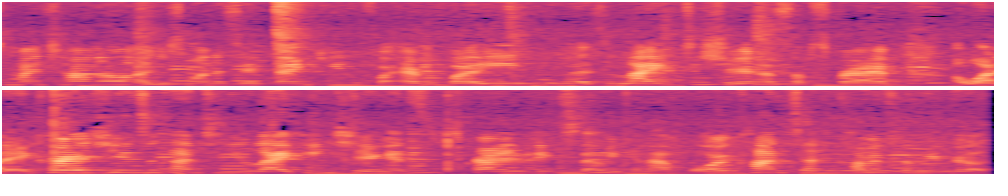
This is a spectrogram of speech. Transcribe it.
to my channel. I just want to say thank you for everybody who has liked shared and subscribed. I want to encourage you to continue liking sharing and subscribing so that we can have more content coming from your girl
